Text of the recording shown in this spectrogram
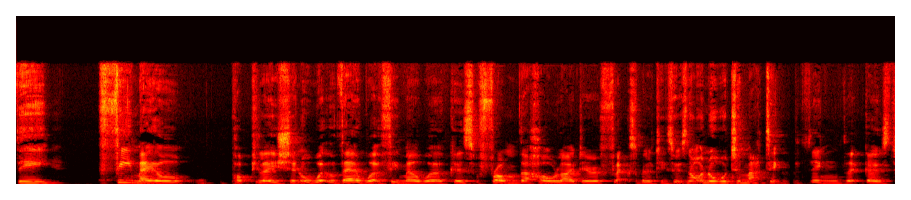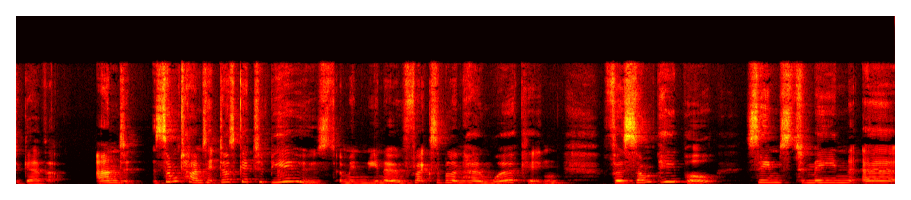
the female population or their work female workers from the whole idea of flexibility. So it's not an automatic thing that goes together. And sometimes it does get abused. I mean you know flexible and home working for some people seems to mean uh,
